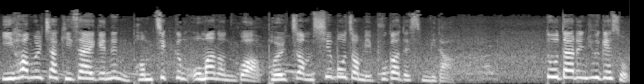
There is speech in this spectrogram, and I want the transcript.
이 화물차 기사에게는 범칙금 5만 원과 벌점 15점이 부과됐습니다. 또 다른 휴게소.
